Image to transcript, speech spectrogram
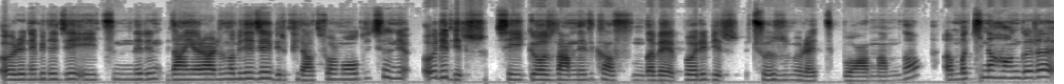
öğrenebileceği eğitimlerinden yararlanabileceği bir platform olduğu için hani öyle bir şeyi gözlemledik aslında ve böyle bir çözüm ürettik bu anlamda. Makine hangara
